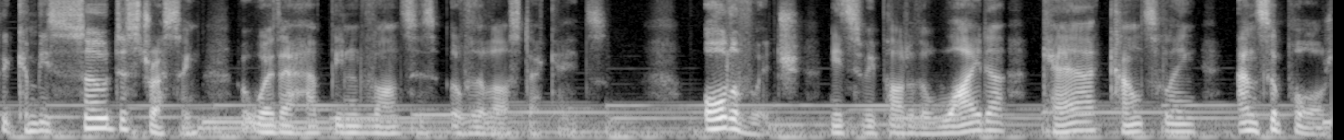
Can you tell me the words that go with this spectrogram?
that can be so distressing, but where there have been advances over the last decades. All of which needs to be part of the wider care, counselling and support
